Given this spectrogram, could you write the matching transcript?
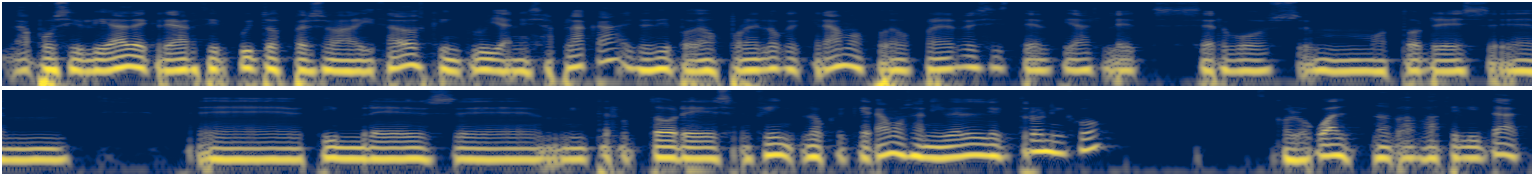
la posibilidad de crear circuitos personalizados que incluyan esa placa, es decir, podemos poner lo que queramos, podemos poner resistencias, LEDs, servos, em, motores, em, eh, timbres, em, interruptores, en fin, lo que queramos a nivel electrónico, con lo cual nos va a facilitar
